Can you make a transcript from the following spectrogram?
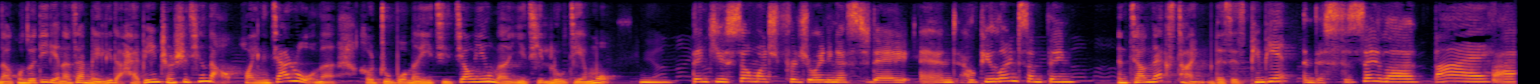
那工作地点呢，在美丽的海滨城市青岛，欢迎加入我们，和主播们一起教英文，一起录节目。Thank you so much for joining us today, and hope you learned something. Until next time, this is 翩翩 and this is Selah. Bye. Bye.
